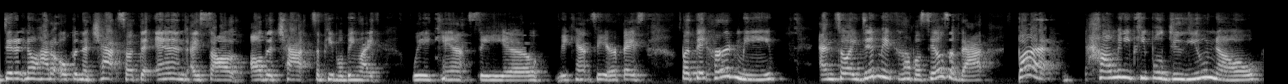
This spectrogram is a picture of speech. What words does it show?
didn't know how to open the chat. So at the end, I saw all the chats of people being like, we can't see you. We can't see your face. But they heard me. And so I did make a couple sales of that. But how many people do you know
